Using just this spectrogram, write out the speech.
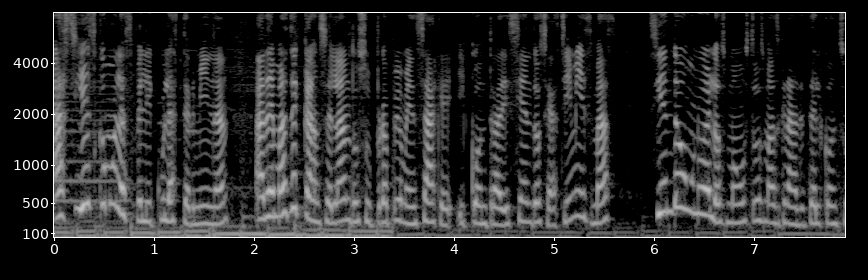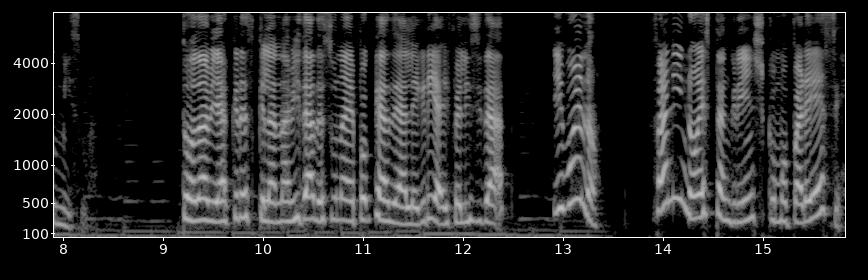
Así es como las películas terminan, además de cancelando su propio mensaje y contradiciéndose a sí mismas, siendo uno de los monstruos más grandes del consumismo. ¿Todavía crees que la Navidad es una época de alegría y felicidad? Y bueno, Fanny no es tan grinch como parece.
